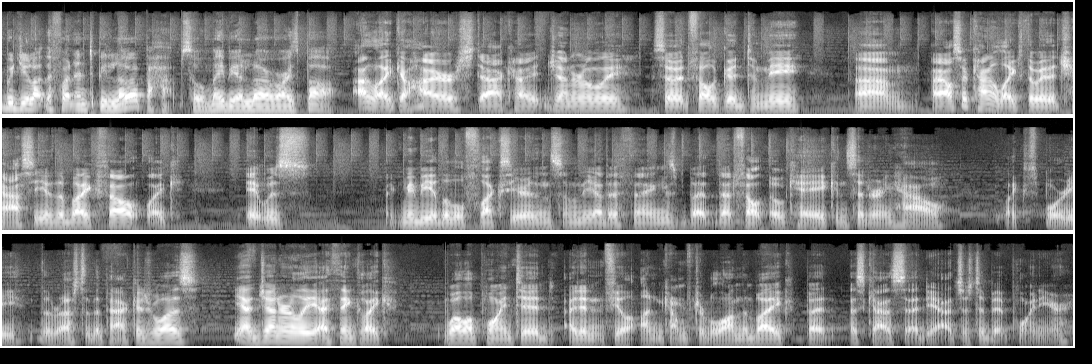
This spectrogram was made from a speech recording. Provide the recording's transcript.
would you like the front end to be lower perhaps, or maybe a lower rise bar? I like a higher stack height generally, so it felt good to me. Um, I also kind of liked the way the chassis of the bike felt. Like it was like maybe a little flexier than some of the other things, but that felt okay considering how like sporty the rest of the package was. Yeah, generally I think like well appointed. I didn't feel uncomfortable on the bike, but as Kaz said, yeah, it's just a bit pointier.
